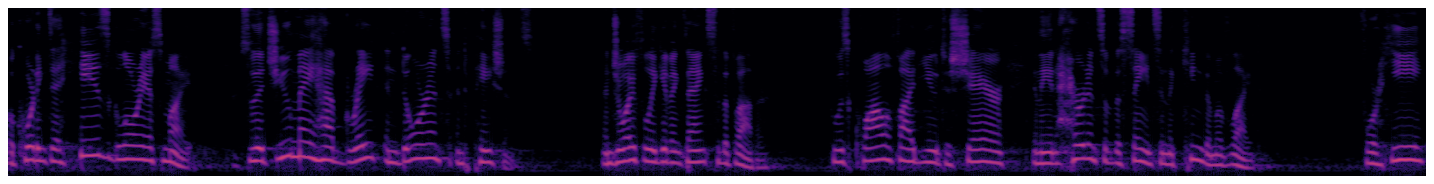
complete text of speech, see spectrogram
according to His glorious might, so that you may have great endurance and patience, and joyfully giving thanks to the Father, who has qualified you to share in the inheritance of the saints in the kingdom of light. For He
